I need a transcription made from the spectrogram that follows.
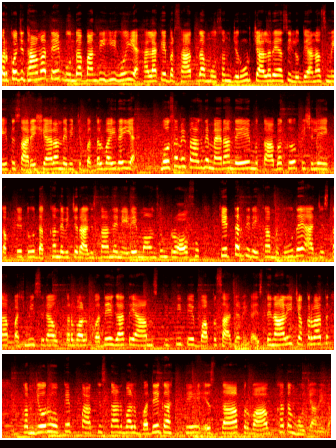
ਪਰ ਕੁਝ ਥਾਵਾਂ ਤੇ ਬੂੰਦਾਬਾਂਦੀ ਹੀ ਹੋਈ ਹੈ। ਹਾਲਾਂਕਿ ਬਰਸਾਤ ਦਾ ਮੌਸਮ ਜ਼ਰੂਰ ਚੱਲ ਰਿਹਾ ਸੀ। ਲੁਧਿਆਣਾ ਸਮੇਤ ਸਾਰੇ ਸ਼ਹਿਰਾਂ ਦੇ ਵਿੱਚ ਬੱਦਲਵਾਈ ਰਹੀ ਹੈ। ਮੌਸਮ ਵਿਭਾਗ ਦੇ ਮਹਿਰਾਂ ਦੇ ਮੁਤਾਬਕ ਪਿਛਲੇ ਇੱਕ ਹਫ਼ਤੇ ਤੋਂ ਦੱਖਣ ਦੇ ਵਿੱਚ ਰਾਜਸਥਾਨ ਦੇ ਨੇੜੇ ਮੌਨਸੂਨ ਟਰੋਫ ਖੇਤਰ ਦੀ ਰੇਖਾ ਮੌਜੂਦ ਹੈ। ਅੱਜ ਇਸ ਦਾ ਪੱਛਮੀ ਸਿਰਾ ਉੱਤਰ ਵੱਲ ਵਧੇਗਾ ਤੇ ਆਮ ਸਥਿਤੀ ਤੇ ਵਾਪਸ ਆ ਜਾਵੇਗਾ। ਇਸ ਦੇ ਨਾਲ ਹੀ ਚੱਕਰਵਾਤ ਕਮਜ਼ੋਰ ਹੋ ਕੇ ਪਾਕਿਸਤਾਨ ਵੱਲ ਵਧੇਗਾ ਤੇ ਇਸ ਦਾ ਪ੍ਰਭਾਵ ਖਤਮ ਹੋ ਜਾਵੇਗਾ।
